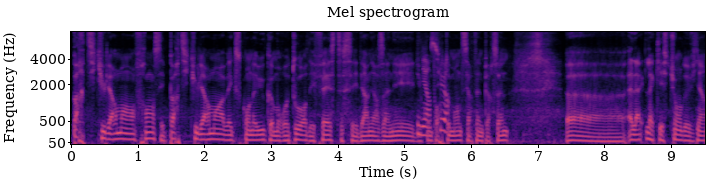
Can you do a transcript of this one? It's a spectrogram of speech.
particulièrement en France et particulièrement avec ce qu'on a eu comme retour des festes ces dernières années et du Bien comportement de certaines personnes, euh, la, la question devient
